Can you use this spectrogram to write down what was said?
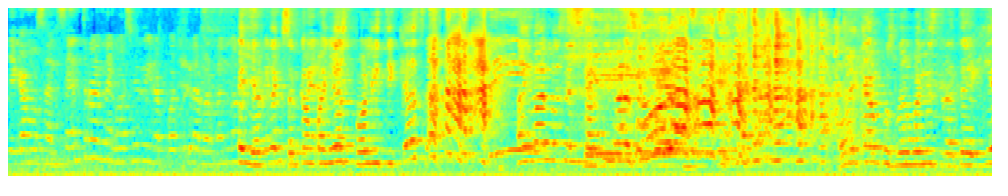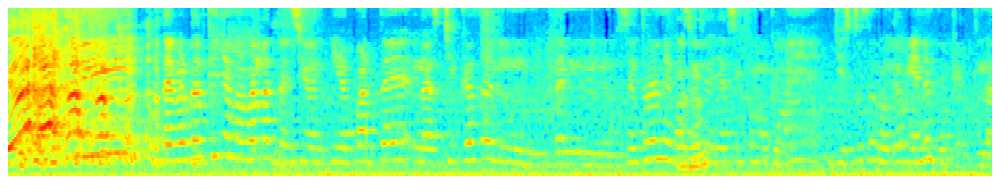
Llegamos al centro de negocio de Irapuato y la verdad no... Y ahorita que son campañas políticas, ahí van los del Sí, azul. sí. Oigan, pues muy buena estrategia. Sí, de verdad que llamaba la atención. Y aparte, las chicas del, del centro de negocios, Ujú. ella así como que, ¿y estos de dónde vienen? Porque la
